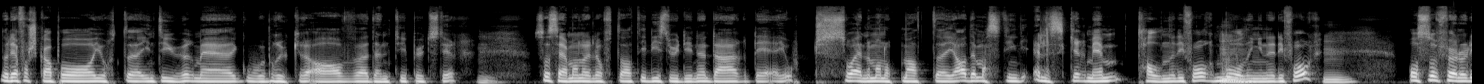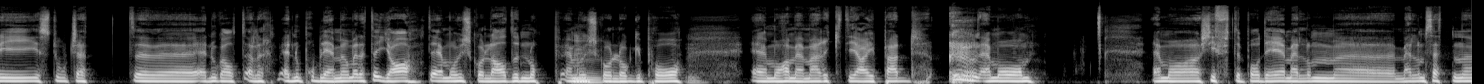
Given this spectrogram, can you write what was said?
når de har forska på og gjort eh, intervjuer med gode brukere av eh, den type utstyr, så ser man veldig ofte at i de studiene der det er gjort, så ender man opp med at eh, ja, det er masse ting de elsker med tallene de får, målingene de får, og så føler de stort sett eh, er det noe galt, eller er det noen problemer med dette? Ja, det, jeg må huske å lade den opp, jeg må huske å logge på, jeg må ha med meg riktig iPad, jeg må jeg må skifte på det mellom, uh, mellom settene.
